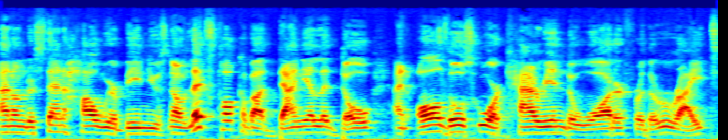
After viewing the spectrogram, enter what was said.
and understand how we're being used. Now, let's talk about Daniel Ledo and all those who are carrying the water for the right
